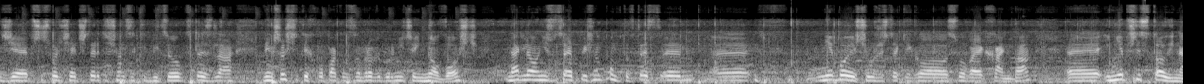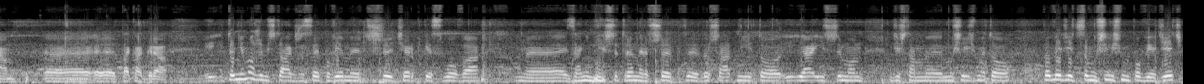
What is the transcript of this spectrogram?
gdzie przyszło dzisiaj 4000 kibiców, to jest dla większości tych chłopaków z Dąbrowy Górniczej nowość. Nagle oni rzucają 50 punktów. To jest, e, e, nie boję się użyć takiego słowa jak hańba e, i nie przystoi nam e, e, taka gra. I, to nie może być tak, że sobie powiemy trzy cierpkie słowa, e, zanim jeszcze trener wszedł e, do szatni, to ja i Szymon gdzieś tam e, musieliśmy to powiedzieć, co musieliśmy powiedzieć,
